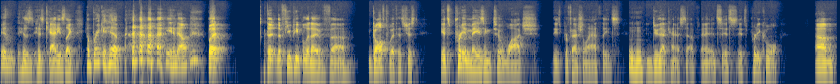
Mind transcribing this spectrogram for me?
And his, his caddy's like, he'll break a hip, you know? But the, the few people that I've uh, golfed with, it's just, it's pretty amazing to watch these professional athletes hmm do that kind of stuff, and it's it's it's pretty cool. Um,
